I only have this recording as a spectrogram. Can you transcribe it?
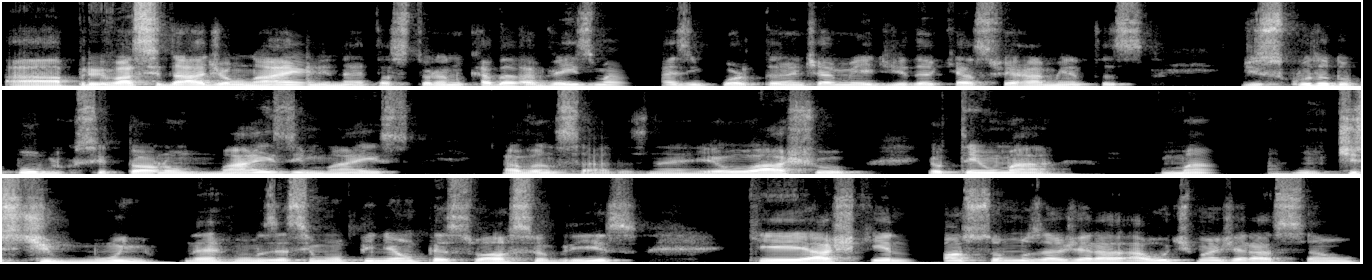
a privacidade online, né, está se tornando cada vez mais importante à medida que as ferramentas de escuta do público se tornam mais e mais avançadas, né? Eu acho, eu tenho uma, uma um testemunho, né, vamos dizer assim, uma opinião pessoal sobre isso, que acho que nós somos a, gera, a última geração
